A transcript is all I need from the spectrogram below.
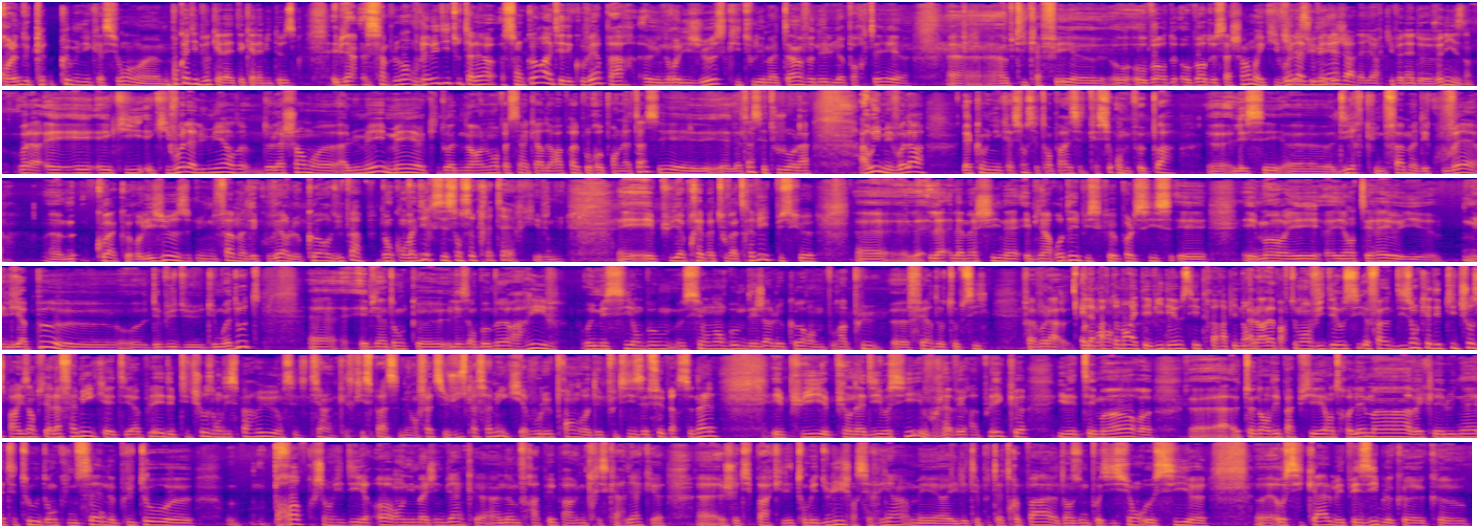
problème de communication. Euh. Pourquoi dites-vous qu'elle a été calamiteuse? Eh bien, simplement, vous l'avez dit tout à l'heure, son corps a été découvert par euh, une religieuse qui tous les matins venait lui apporter euh, un petit café au, bord de, au bord de sa chambre et qui, voit la lumière déjà d'ailleurs, qui venait de Venise. Voilà, et, qui, et qui voit la lumière de, la chambre allumée, mais qui doit normalement passer un quart d'heure après pour reprendre la tasse et, la tasse est toujours là. Ah oui, mais voilà, la communication s'est emparée de cette question. On ne peut pas laisser dire qu'une femme a découvert euh, quoique religieuse, une femme a découvert le corps du pape. Donc on va dire que c'est son secrétaire qui est venu. Et, puis après, bah, tout va très vite, puisque euh, la, machine est bien rodée, puisque Paul VI est, mort et, enterré euh, il, y a peu, au début du, du mois d'août. et bien donc les embaumeurs arrivent oui, mais si, on, si on embaume déjà le corps, on ne pourra plus euh, faire d'autopsie. Enfin voilà. Et l'appartement a été vidé aussi très rapidement? Alors l'appartement vidé aussi. Enfin, disons qu'il y a des petites choses. Par exemple, il y a la famille qui a été appelée. Des petites choses ont disparu. On s'est dit tiens, qu'est-ce qui se passe? Mais en fait, c'est juste la famille qui a voulu prendre des petits effets personnels. Et puis, et puis on a dit aussi, vous l'avez rappelé, que il était mort euh, tenant des papiers entre les mains, avec les lunettes et tout. Donc une scène plutôt euh, propre, j'ai envie de dire. Or, on imagine bien qu'un homme frappé par une crise cardiaque, euh, je dis pas qu'il est tombé du lit, j'en sais rien, mais euh, il était peut-être pas dans une position aussi, euh, aussi calme et paisible que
